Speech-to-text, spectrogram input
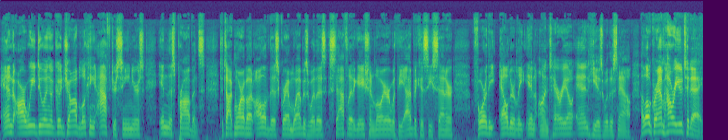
And are we doing a good job looking after seniors in this province? To talk more about all of this, Graham Webb is with us, staff litigation lawyer with the Advocacy Centre for the Elderly in Ontario, and he is with us now. Hello, Graham. How are you today?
